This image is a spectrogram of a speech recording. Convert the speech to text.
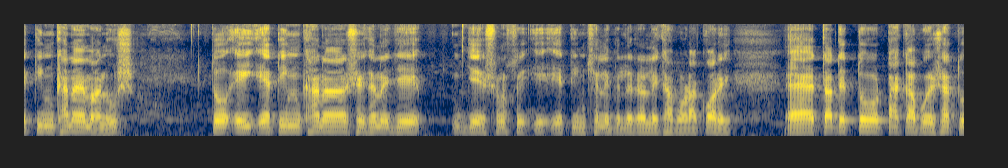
এতিমখানায় মানুষ তো এই এতিমখানা সেখানে যে যে সমস্ত এতিম ছেলেপেলেরা লেখাপড়া করে তাদের তো টাকা পয়সা তো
